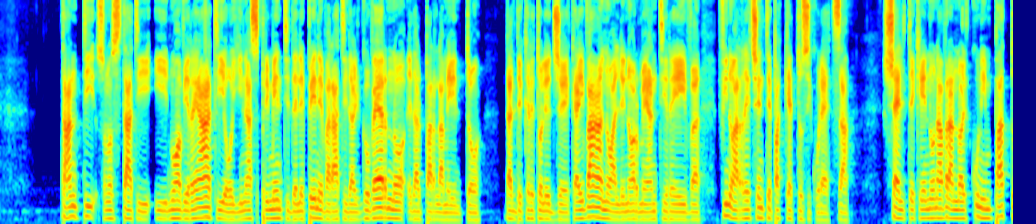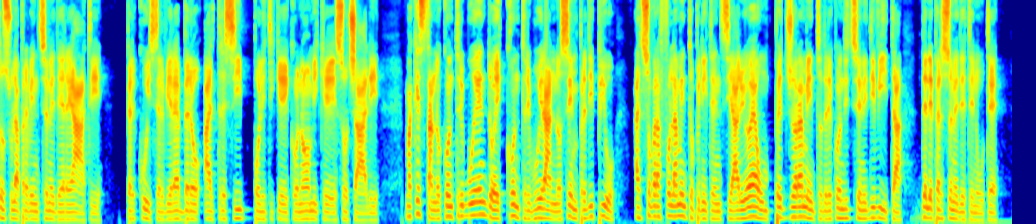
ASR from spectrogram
Tanti sono stati i nuovi reati o gli inasprimenti delle pene varati dal governo e dal Parlamento, dal decreto legge Caivano alle norme anti-rave fino al recente pacchetto sicurezza. Scelte che non avranno alcun impatto sulla prevenzione dei reati, per cui servirebbero altresì politiche economiche e sociali, ma che stanno contribuendo e contribuiranno sempre di più al sovraffollamento penitenziario e a un peggioramento delle condizioni di vita delle persone detenute,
